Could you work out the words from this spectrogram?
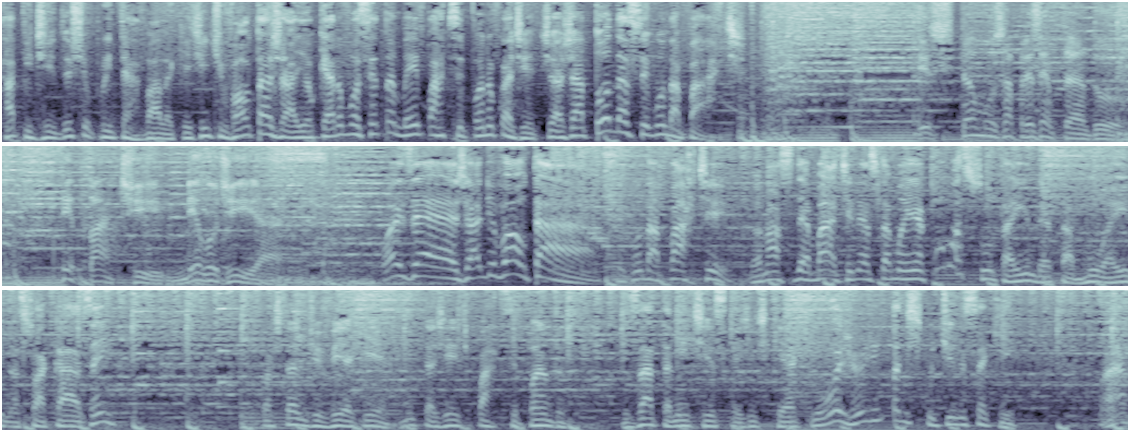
Rapidinho, deixa eu pro intervalo aqui. A gente volta já. E eu quero você também participando com a gente. Já já toda a segunda parte. Estamos apresentando Debate Melodia. Pois é, já de volta. Segunda parte do nosso debate nesta manhã. Qual assunto ainda é tabu aí na sua casa, hein? Gostando de ver aqui muita gente participando. Exatamente isso que a gente quer aqui hoje. Hoje a gente está discutindo isso aqui. Né?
